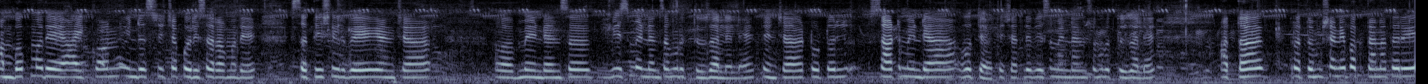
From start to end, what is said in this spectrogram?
अंबकमध्ये आयकॉन इंडस्ट्रीच्या परिसरामध्ये सतीश हिरवे यांच्या मेंढ्यांचं वीस मेंढ्यांचा मृत्यू झालेला आहे. त्यांच्या टोटल साठ मेंढ्या होत्या. त्याच्यातल्या वीस मेंढ्यांचा मृत्यू झाला आहे आता प्रथम क्षणी बघताना तरी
